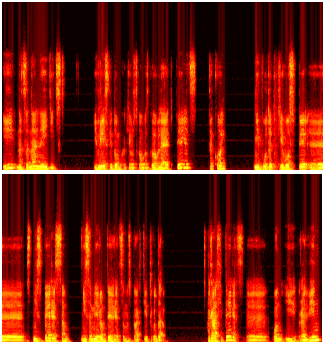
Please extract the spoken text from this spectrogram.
и «Национальное единство». Еврейский дом, как я уже сказал, возглавляет Перец такой, не путать его с, э, не с Пересом, не с Амиром Перецем из партии труда. Рафи Перец, э, он и раввин,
